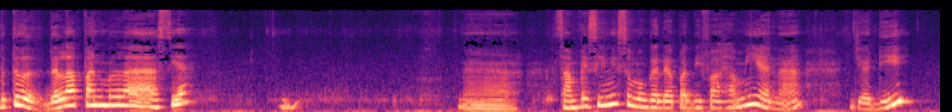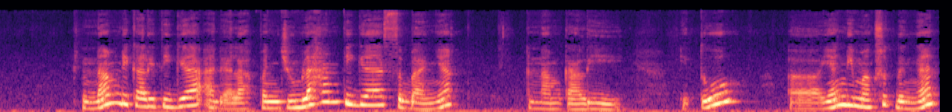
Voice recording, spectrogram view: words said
betul. 18 ya. Nah sampai sini semoga dapat difahami ya nak. Jadi 6 dikali 3 adalah penjumlahan 3 sebanyak 6 kali. Itu uh, yang dimaksud dengan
